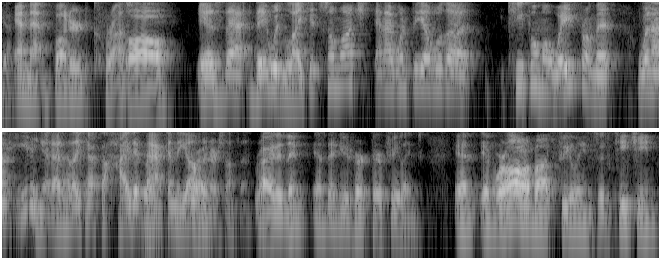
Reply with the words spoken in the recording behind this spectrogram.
Yeah. and that buttered crust, Oh, is that they would like it so much and I wouldn't be able to keep them away from it when I'm eating it. I'd like have to hide it back in the oven Right. or something. Right, and then and then you'd hurt their feelings, and and we're all about feelings and teaching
